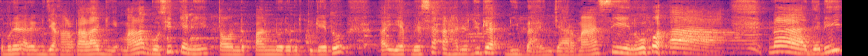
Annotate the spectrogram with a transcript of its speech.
kemudian ada di Jakarta lagi. Malah gosipnya nih tahun depan 2003 itu eh, IFBC akan hadir juga di Banjarmasin. Wah. Nah, jadi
